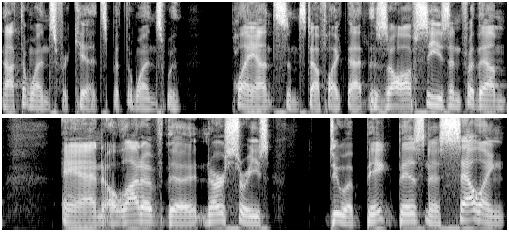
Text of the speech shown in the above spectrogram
not the ones for kids, but the ones with plants and stuff like that. This is off season for them. And a lot of the nurseries do a big business selling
